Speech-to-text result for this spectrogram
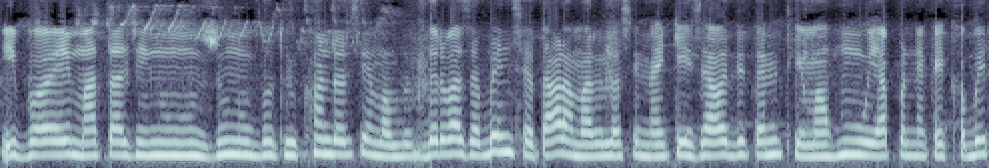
એ ભાઈ માતાજીનું જૂનું બધું ખંડર છે, એમાં દરવાજા બંધ છે, તાળા મારેલા છે, ને ક્યાંય જવા દેતા નથી. એમાં હું આપણને કંઈ ખબર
